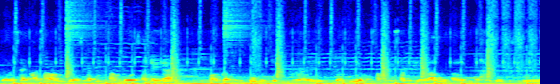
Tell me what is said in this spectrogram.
saya nggak salah menjelaskan tentang bahwasannya ya magang itu menjadi nilai bagi yang sangat besar di dalam uh, dunia kerja itu sendiri.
